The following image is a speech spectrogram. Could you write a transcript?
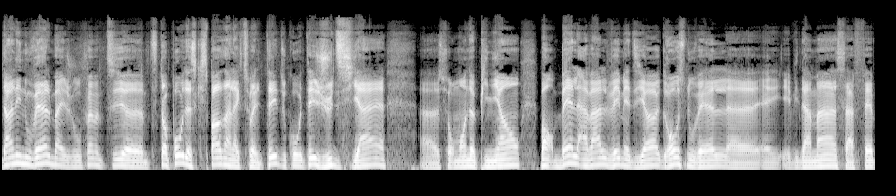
dans les nouvelles, ben, je vous fais un petit, euh, petit topo de ce qui se passe dans l'actualité du côté judiciaire. Euh, sur mon opinion. Bon, Belle Aval V-Média, grosse nouvelle. Euh, évidemment, ça fait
